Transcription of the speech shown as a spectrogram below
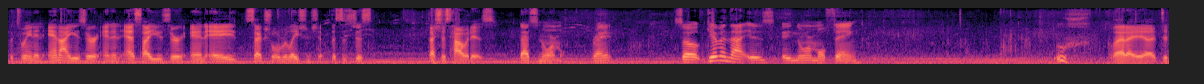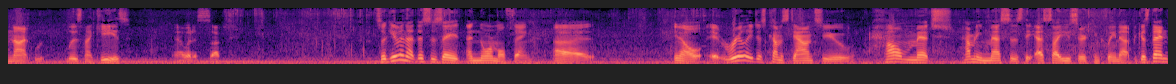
between an NI user and an SI user in a sexual relationship. This is just, that's just how it is. That's normal, right? So, given that is a normal thing, oof, glad I uh, did not l- lose my keys. That would have sucked. So, given that this is a, a normal thing, uh, you know, it really just comes down to how much, how many messes the SI user can clean up. Because then,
